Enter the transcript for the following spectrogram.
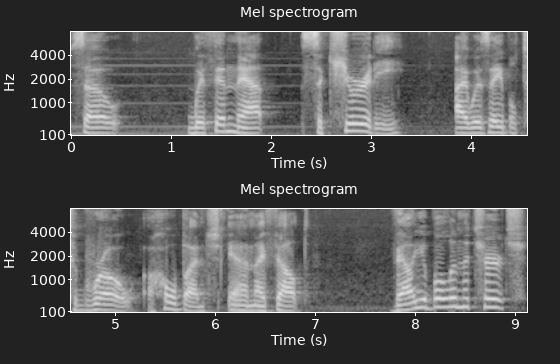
So within that security, I was able to grow a whole bunch and I felt valuable in the church,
